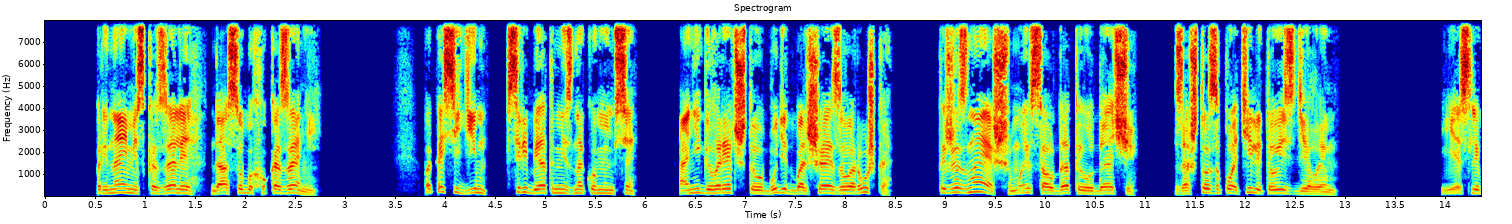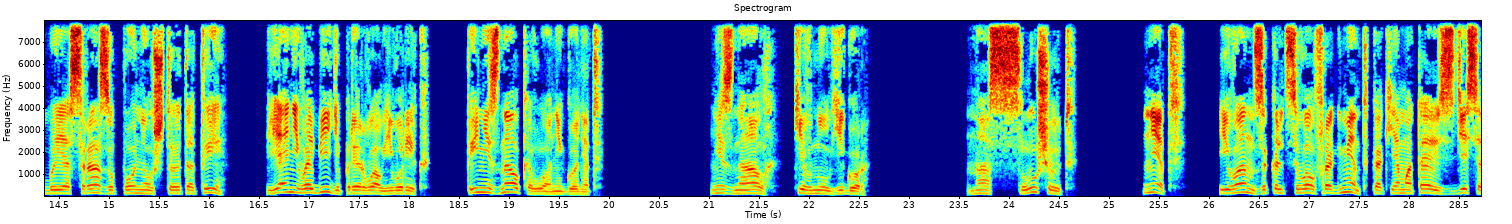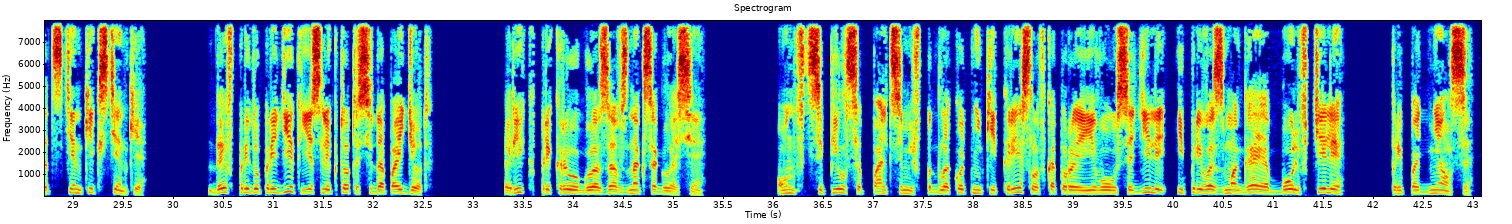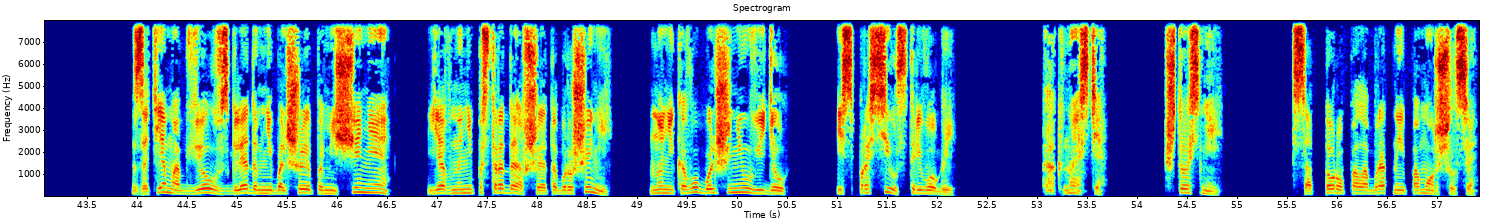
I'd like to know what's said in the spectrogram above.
При найме сказали до особых указаний. Пока сидим, с ребятами знакомимся. Они говорят, что будет большая заварушка. Ты же знаешь, мы солдаты удачи. За что заплатили, то и сделаем. Если бы я сразу понял, что это ты... Я не в обиде, прервал его Рик. Ты не знал, кого они гонят. Не знал, кивнул Егор. Нас слушают? Нет, Иван закольцевал фрагмент, как я мотаюсь здесь от стенки к стенке. Дэв предупредит, если кто-то сюда пойдет. Рик прикрыл глаза в знак согласия. Он вцепился пальцами в подлокотники кресла, в которое его усадили, и, превозмогая боль в теле, приподнялся. Затем обвел взглядом небольшое помещение, явно не пострадавшее от обрушений, но никого больше не увидел, и спросил с тревогой. «Как Настя? Что с ней?» Саттор упал обратно и поморщился.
